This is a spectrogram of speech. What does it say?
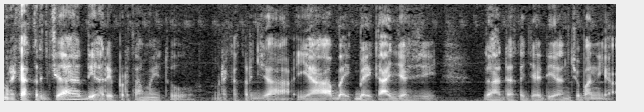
Mereka kerja di hari pertama itu mereka kerja ya baik-baik aja sih. Nggak ada kejadian cuman ya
